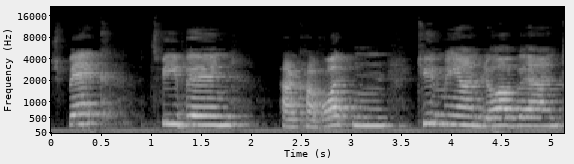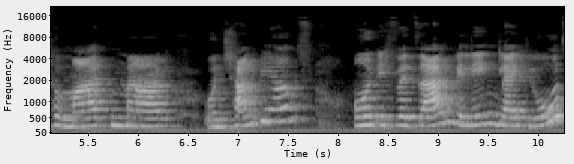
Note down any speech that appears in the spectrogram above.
Speck, Zwiebeln, paar Karotten, Thymian, Lorbeeren, Tomatenmark und Champignons. Und ich würde sagen, wir legen gleich los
